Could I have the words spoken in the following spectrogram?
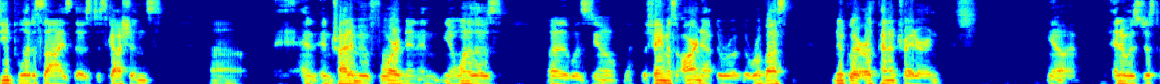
depoliticize those discussions uh, and, and, try to move forward. And, and you know, one of those uh, was you know the famous RNEP, the, the robust nuclear Earth penetrator, and you know, and it was just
